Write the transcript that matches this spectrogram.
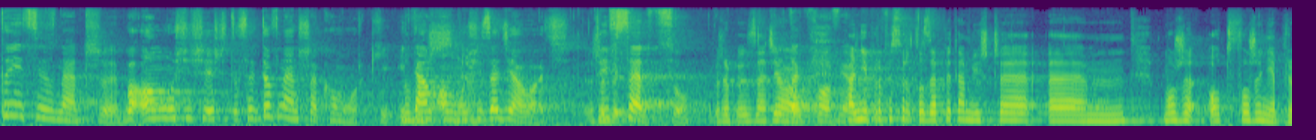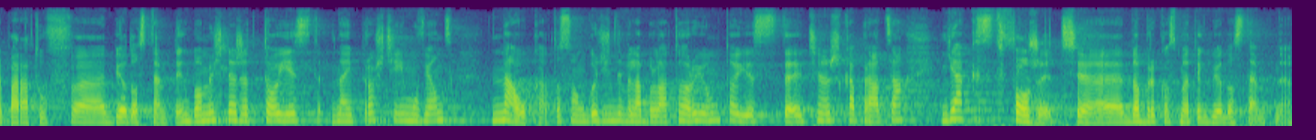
to nic nie znaczy, bo on musi się jeszcze dostać do wnętrza komórki i No tam właśnie. on musi zadziałać, czyli Żeby- w sercu. żeby zadziałał. tak powiem. Pani profesor, to zapytam jeszcze em, może o tworzenie preparatów e, biodostępnych, bo myślę, że to jest najprościej mówiąc nauka. To są godziny w laboratorium, to jest e, ciężka praca. Jak stworzyć e, dobry kosmetyk biodostępny?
